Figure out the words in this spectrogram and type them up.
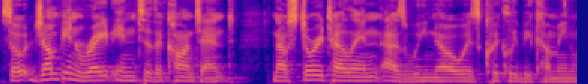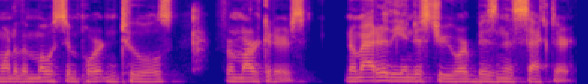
So jumping right into the content. Now, storytelling, as we know, is quickly becoming one of the most important tools for marketers, no matter the industry or business sector.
